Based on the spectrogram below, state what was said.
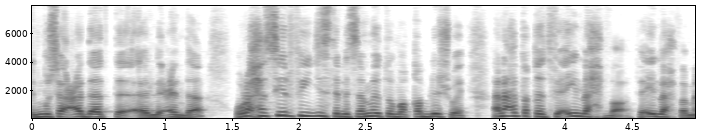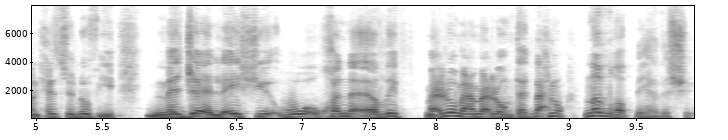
المساعدات اللي عندها وراح يصير في جسر اللي سميته ما قبل شوي. أنا أعتقد في أي لحظة في أي لحظة بنحس إنه في مجال لأي شيء وخلنا أضيف معلومة عن معلومتك. نحن نضغط بهذا الشيء.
